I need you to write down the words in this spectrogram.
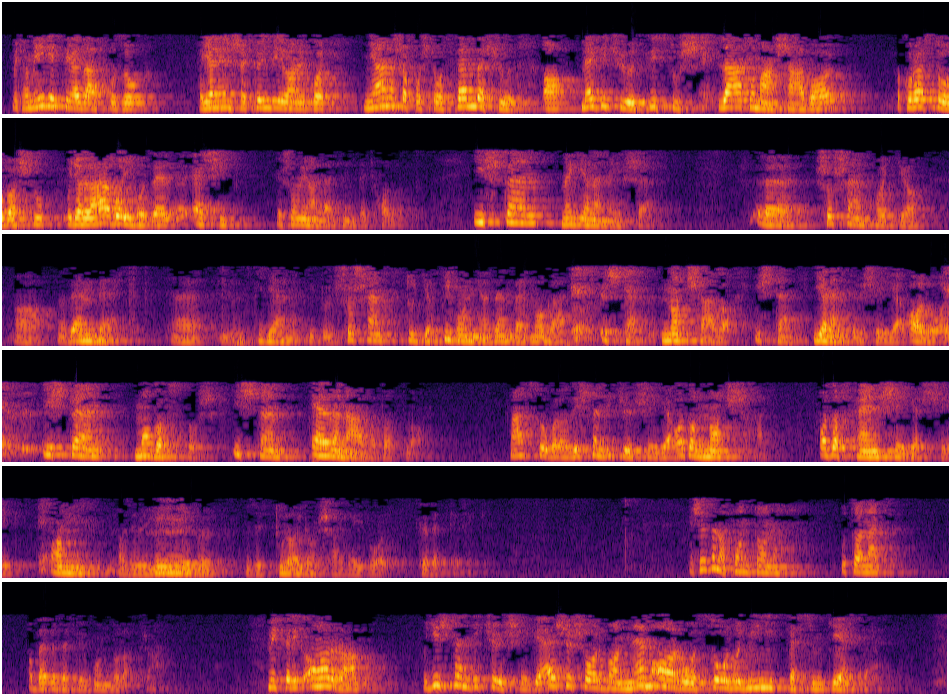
Vagy ha még egy példát hozok, a jelenések könyvében, amikor János apostol szembesül a megdicsült Krisztus látomásával, akkor azt olvassuk, hogy a lábaihoz esik, és olyan lett, mint egy halott. Isten megjelenése sosem hagyja az embert figyelmen kívül. Sosem tudja kivonni az ember magát Isten nagysága, Isten jelentősége alól. Isten magasztos, Isten ellenállhatatlan. Más szóval az Isten dicsősége az a nagyság, az a fenségesség, ami az ő lényéből, az ő tulajdonságaiból következik. És ezen a ponton utalnak a bevezető gondolatra. Mégpedig arra, hogy Isten dicsősége elsősorban nem arról szól, hogy mi mit teszünk érte.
